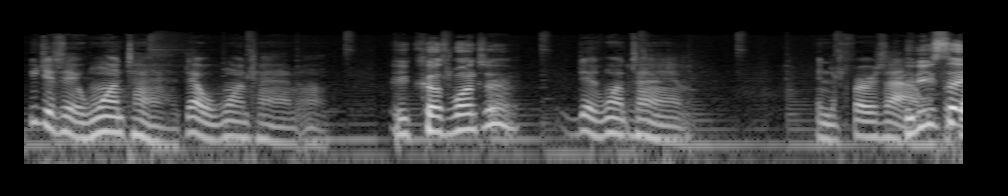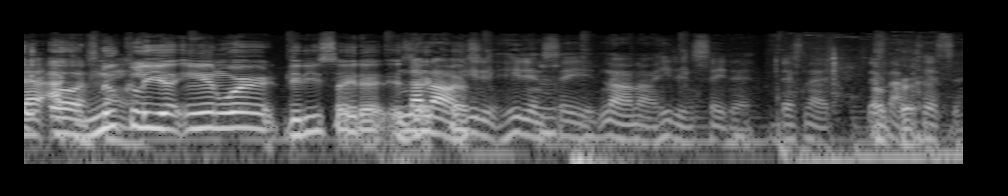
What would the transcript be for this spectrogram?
You just said one time. That was one time. Uh, he cussed one time. Just one time. In the first hour. Did he say that, uh, nuclear N word? Did he say that? Is no, that no, cussing? he didn't. He didn't say it. No, no, he didn't say that. That's not. That's not Okay. cussing.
